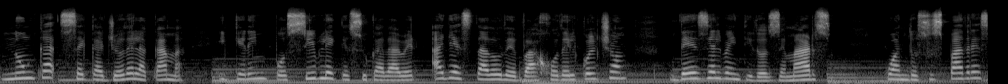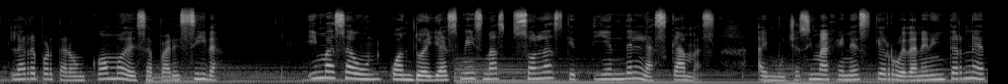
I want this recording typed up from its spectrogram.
nunca se cayó de la cama y que era imposible que su cadáver haya estado debajo del colchón desde el 22 de marzo, cuando sus padres la reportaron como desaparecida. Y más aún cuando ellas mismas son las que tienden las camas. Hay muchas imágenes que ruedan en internet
